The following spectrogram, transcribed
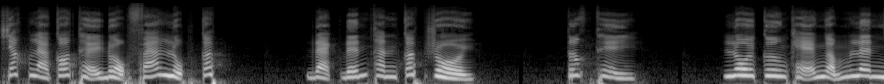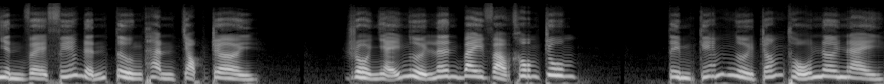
Chắc là có thể đột phá lục cấp. Đạt đến thanh cấp rồi. Tức thì. Lôi cương khẽ ngẫm lên nhìn về phía đỉnh tường thành chọc trời. Rồi nhảy người lên bay vào không trung. Tìm kiếm người trấn thủ nơi này.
